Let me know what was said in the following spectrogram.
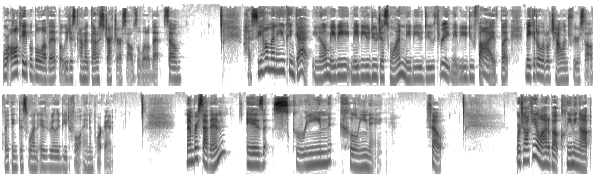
We're all capable of it, but we just kind of got to stretch ourselves a little bit. So, see how many you can get you know maybe maybe you do just one maybe you do three maybe you do five but make it a little challenge for yourself i think this one is really beautiful and important number seven is screen cleaning so we're talking a lot about cleaning up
